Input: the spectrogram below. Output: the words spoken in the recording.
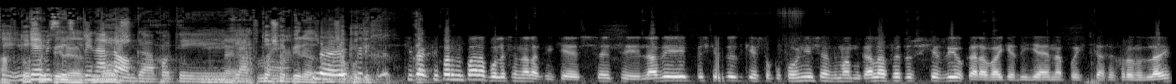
Ναι. Και γέμισε σπιναλόγκα από ό,τι ναι, βλέπουμε. Αυτός ο επηρεασμός ναι, από τη... Κοιτάξτε, υπάρχουν πάρα πολλές εναλλακτικές. Έτσι. Δηλαδή, σκεφτείτε και στο κουφονίσι, αν θυμάμαι καλά, φέτος είχε δύο καραβάκια αντί για ένα που έχεις κάθε χρόνο. Δηλαδή,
